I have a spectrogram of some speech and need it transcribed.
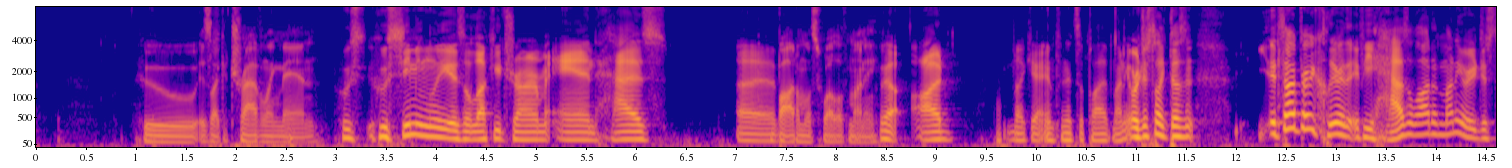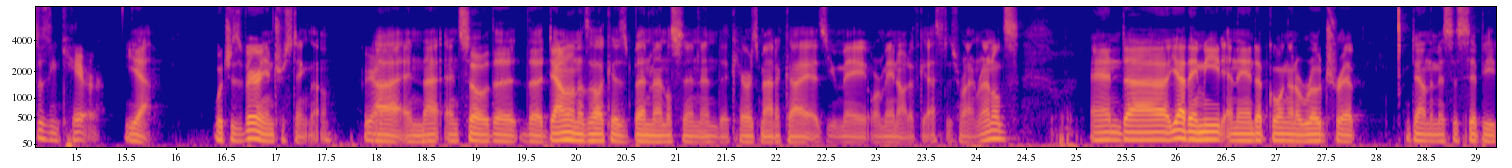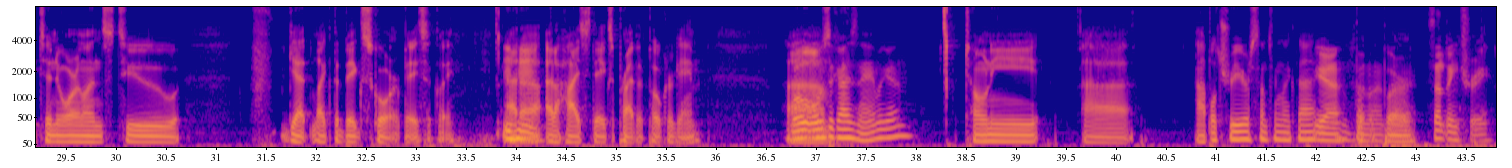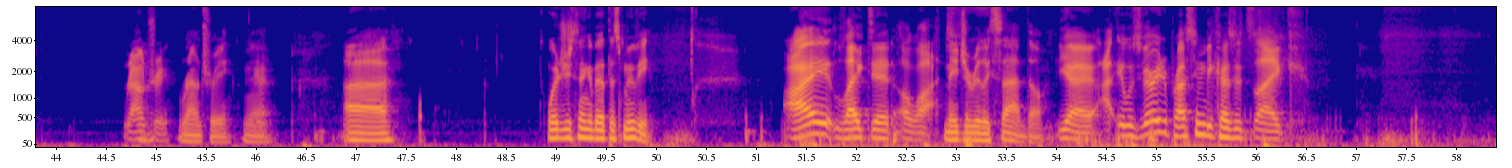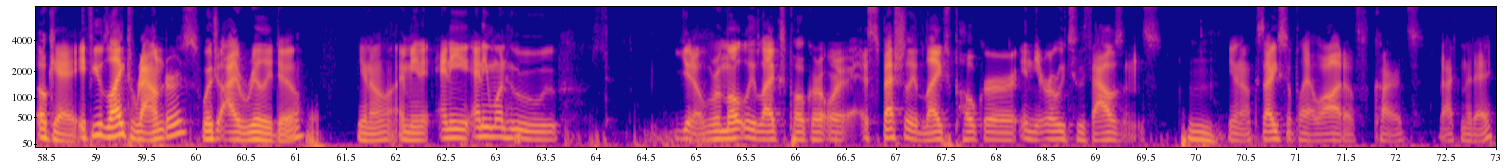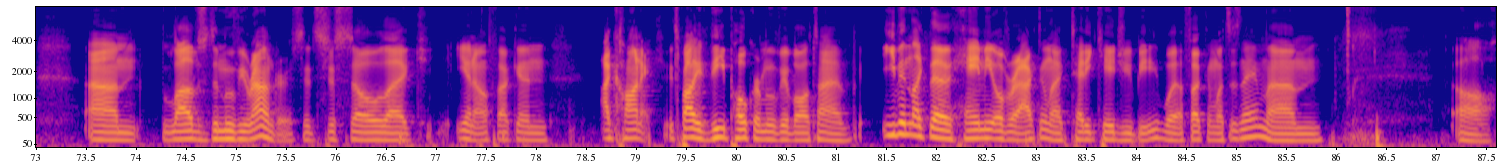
who is like a traveling man, Who's who seemingly is a lucky charm and has a bottomless well of money. yeah, odd like yeah, infinite supply of money or just like doesn't it's not very clear that if he has a lot of money or he just doesn't care. Yeah, which is very interesting though. Yeah. Uh, and that and so the the down on his luck is Ben Mendelsohn, and the charismatic guy, as you may or may not have guessed, is Ryan Reynolds. And uh, yeah, they meet and they end up going on a road trip down the Mississippi to New Orleans to f- get like the big score, basically, at a Mhm. at a high stakes private poker game. what, what was the Um, guy's name again? Tony uh, apple tree or something like that. Yeah, something, like that. something tree, round tree. Round tree. Yeah. yeah. Uh, what did you think about this movie? I liked it a lot. Made you really sad though. Yeah, it was very depressing because it's like, okay, if you liked Rounders, which I really do, you know, I mean, any anyone who you know remotely likes poker or especially liked poker in the early 2000s Mm. You know, because I used to play a lot of cards back in the day. Um, loves the movie Rounders. It's just so like you know fucking iconic. It's probably the poker movie of all time. Even like the hammy overacting, like Teddy KGB. What fucking what's his name? Um, oh,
